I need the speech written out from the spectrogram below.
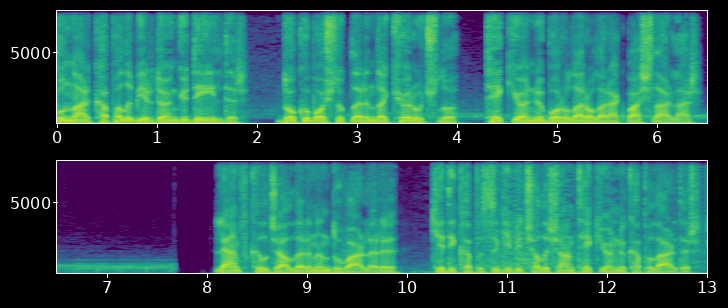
Bunlar kapalı bir döngü değildir. Doku boşluklarında kör uçlu, tek yönlü borular olarak başlarlar. Lenf kılcallarının duvarları, kedi kapısı gibi çalışan tek yönlü kapılardır.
